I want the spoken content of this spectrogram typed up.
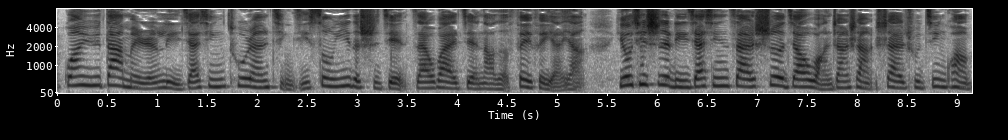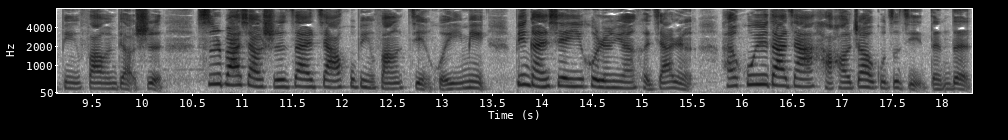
关于大美人李嘉欣突然紧急送医的事件，在外界闹得沸沸扬扬。尤其是李嘉欣在社交网站上晒出近况，并发文表示四十八小时在加护病房捡回一命，并感谢医护人员和家人，还呼吁大家好好照顾自己等等。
